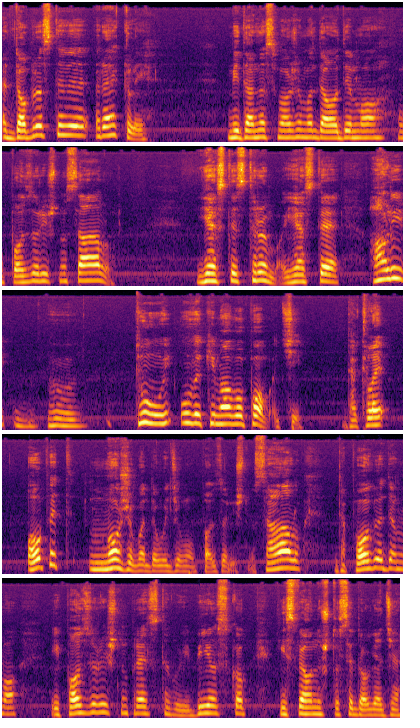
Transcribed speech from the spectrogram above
Dobro ste rekli. Mi danas možemo da odemo u pozorišnu salu. Jeste strmo, jeste, ali tu uvek imamo pomoći. Dakle, opet možemo da uđemo u pozorišnu salu, da pogledamo i pozorišnu predstavu i bioskop i sve ono što se događa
